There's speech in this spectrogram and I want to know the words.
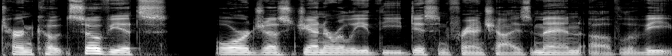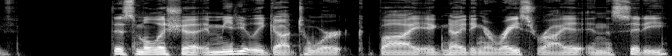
turncoat Soviets, or just generally the disenfranchised men of Lviv. This militia immediately got to work by igniting a race riot in the city,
